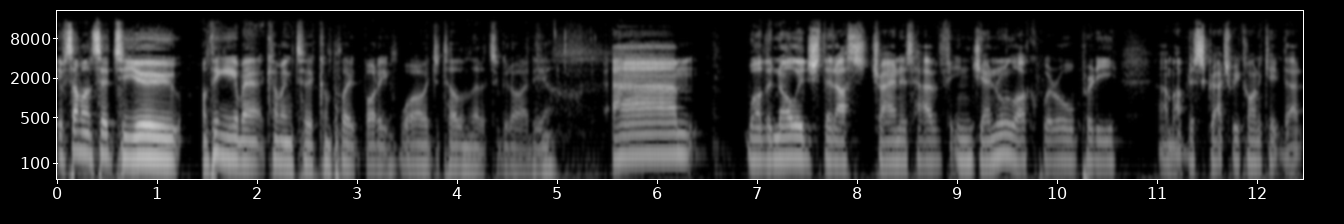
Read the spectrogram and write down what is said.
If someone said to you, "I'm thinking about coming to Complete Body," why would you tell them that it's a good idea? Um, well, the knowledge that us trainers have in general, like we're all pretty um, up to scratch. We kind of keep that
